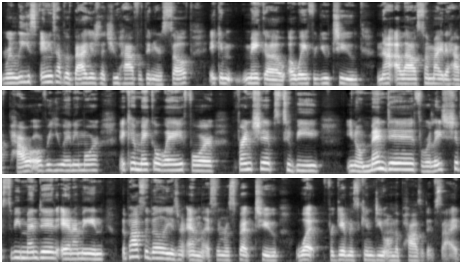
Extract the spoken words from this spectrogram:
release any type of baggage that you have within yourself. It can make a, a way for you to not allow somebody to have power over you anymore. It can make a way for friendships to be you know, mended, for relationships to be mended. And I mean, the possibilities are endless in respect to what forgiveness can do on the positive side.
